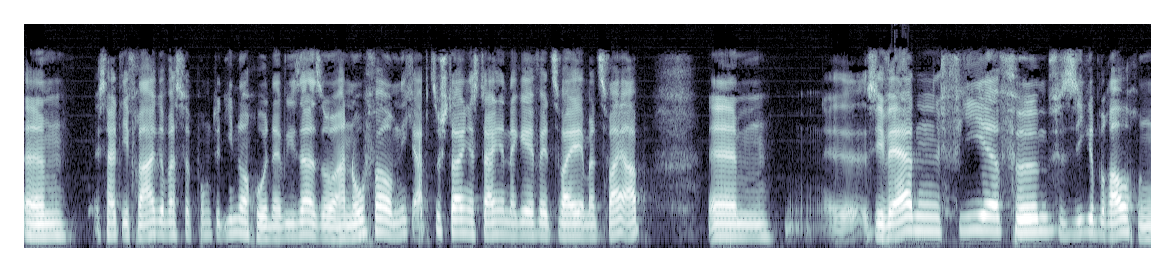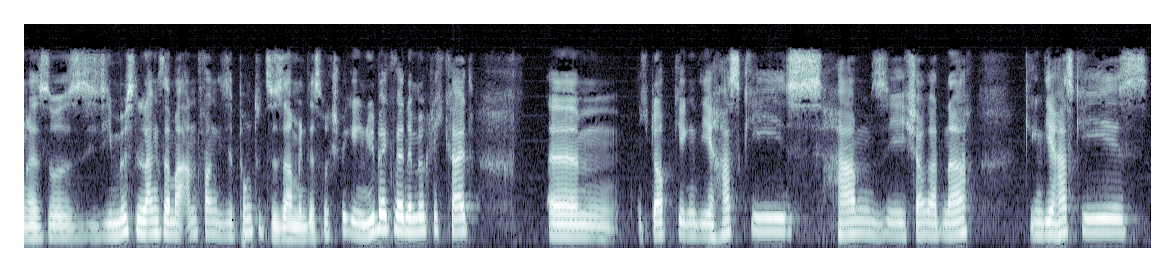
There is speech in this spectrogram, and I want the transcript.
Ähm, ist halt die Frage, was für Punkte die noch holen. Wie gesagt, so Hannover, um nicht abzusteigen, ist steigen in der GFL 2 immer zwei ab. Ähm, äh, sie werden vier, fünf Siege brauchen. Also sie müssen langsam mal anfangen, diese Punkte zu sammeln. Das Rückspiel gegen Lübeck wäre eine Möglichkeit. Ähm, ich glaube, gegen die Huskies haben sie, ich schaue gerade nach, gegen die Huskies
